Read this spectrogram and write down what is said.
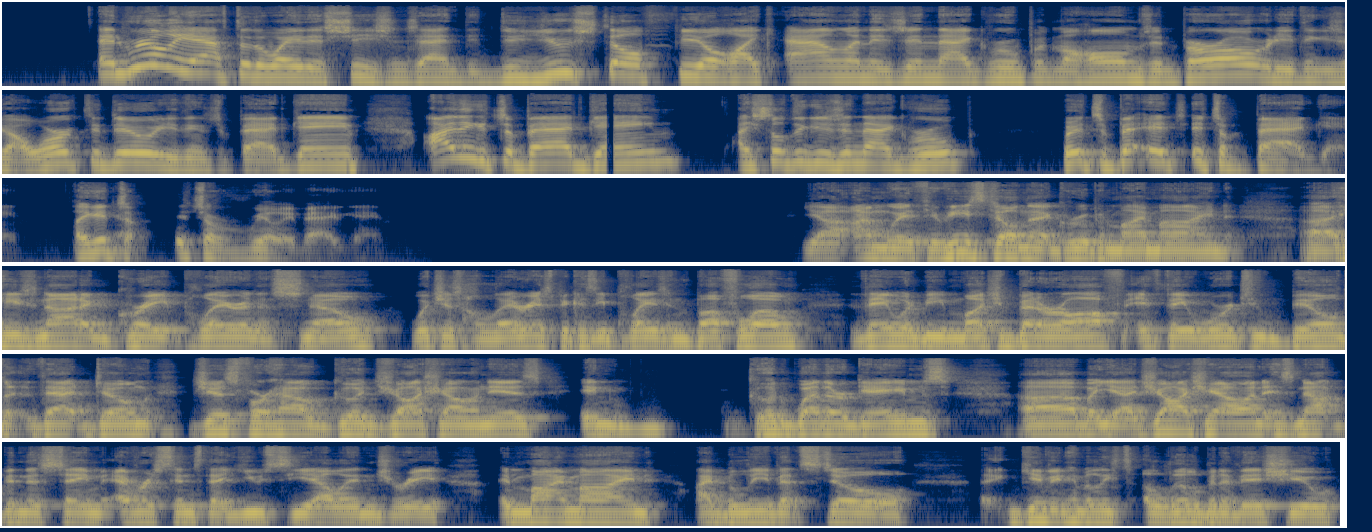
and really, after the way this season's ended, do you still feel like Allen is in that group with Mahomes and Burrow, or do you think he's got work to do? Or do you think it's a bad game? I think it's a bad game. I still think he's in that group, but it's a it's, it's a bad game. Like it's yeah. a it's a really bad game. Yeah, I'm with you. He's still in that group in my mind. Uh, he's not a great player in the snow, which is hilarious because he plays in Buffalo. They would be much better off if they were to build that dome just for how good Josh Allen is in good weather games. Uh, but yeah, Josh Allen has not been the same ever since that UCL injury. In my mind, I believe that's still giving him at least a little bit of issue.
